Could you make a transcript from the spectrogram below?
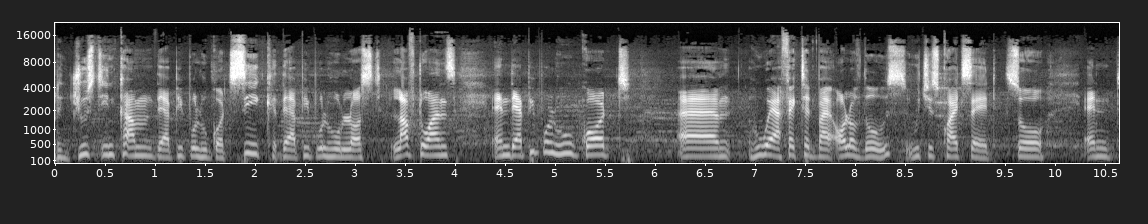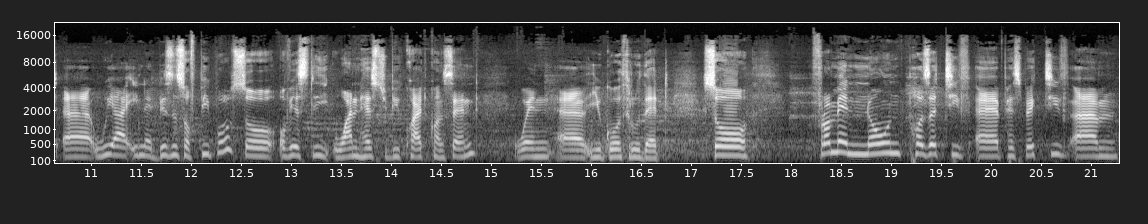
reduced income. There are people who got sick. There are people who lost loved ones, and there are people who got um, who were affected by all of those, which is quite sad. So. And uh, we are in a business of people, so obviously one has to be quite concerned when uh, you go through that. So, from a known positive uh, perspective, um,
